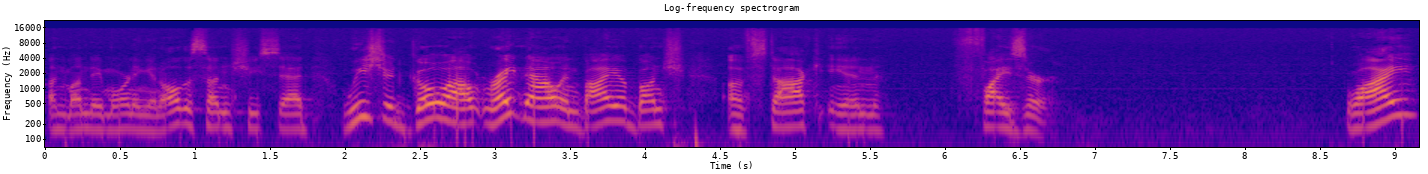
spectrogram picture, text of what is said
on Monday morning, and all of a sudden she said, We should go out right now and buy a bunch of stock in Pfizer. Why?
